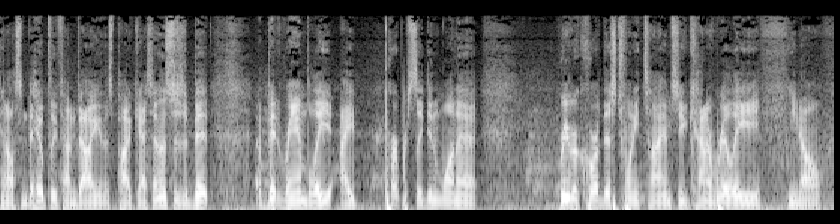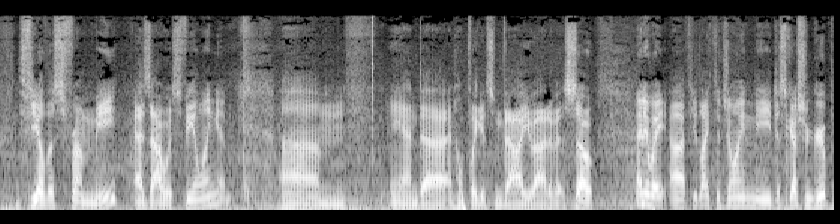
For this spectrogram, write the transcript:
an awesome day. Hopefully found value in this podcast. I know this was a bit a bit rambly. I purposely didn't want to re-record this 20 times so you kind of really you know feel this from me as i was feeling it um, and uh, and hopefully get some value out of it. So, anyway, uh, if you'd like to join the discussion group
